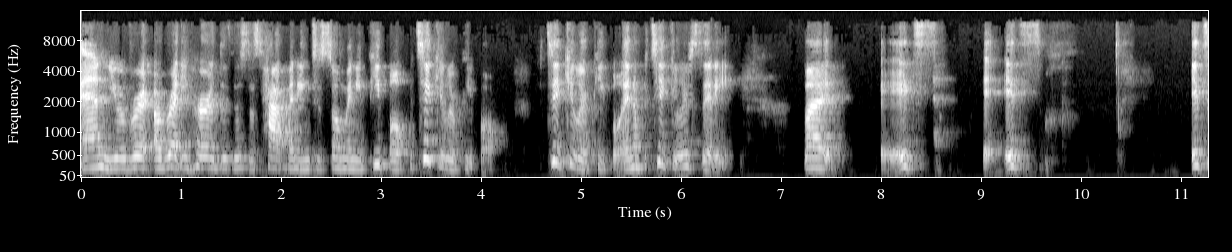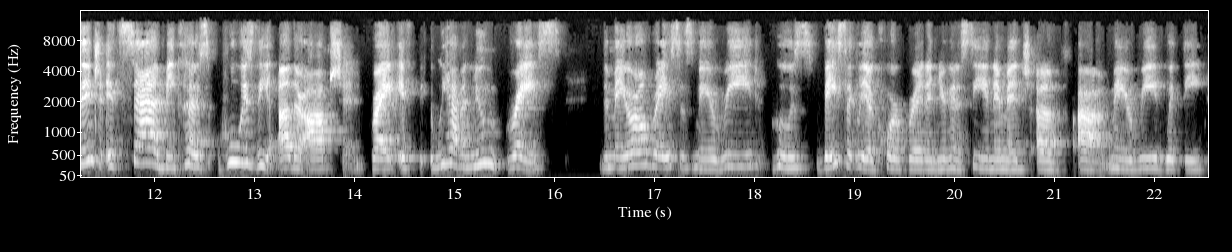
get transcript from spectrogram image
And you've already heard that this is happening to so many people, particular people, particular people in a particular city. But it's, it's, it's it's sad because who is the other option, right? If we have a new race the mayoral race is Mayor Reed, who's basically a corporate, and you're going to see an image of uh, Mayor Reed with the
